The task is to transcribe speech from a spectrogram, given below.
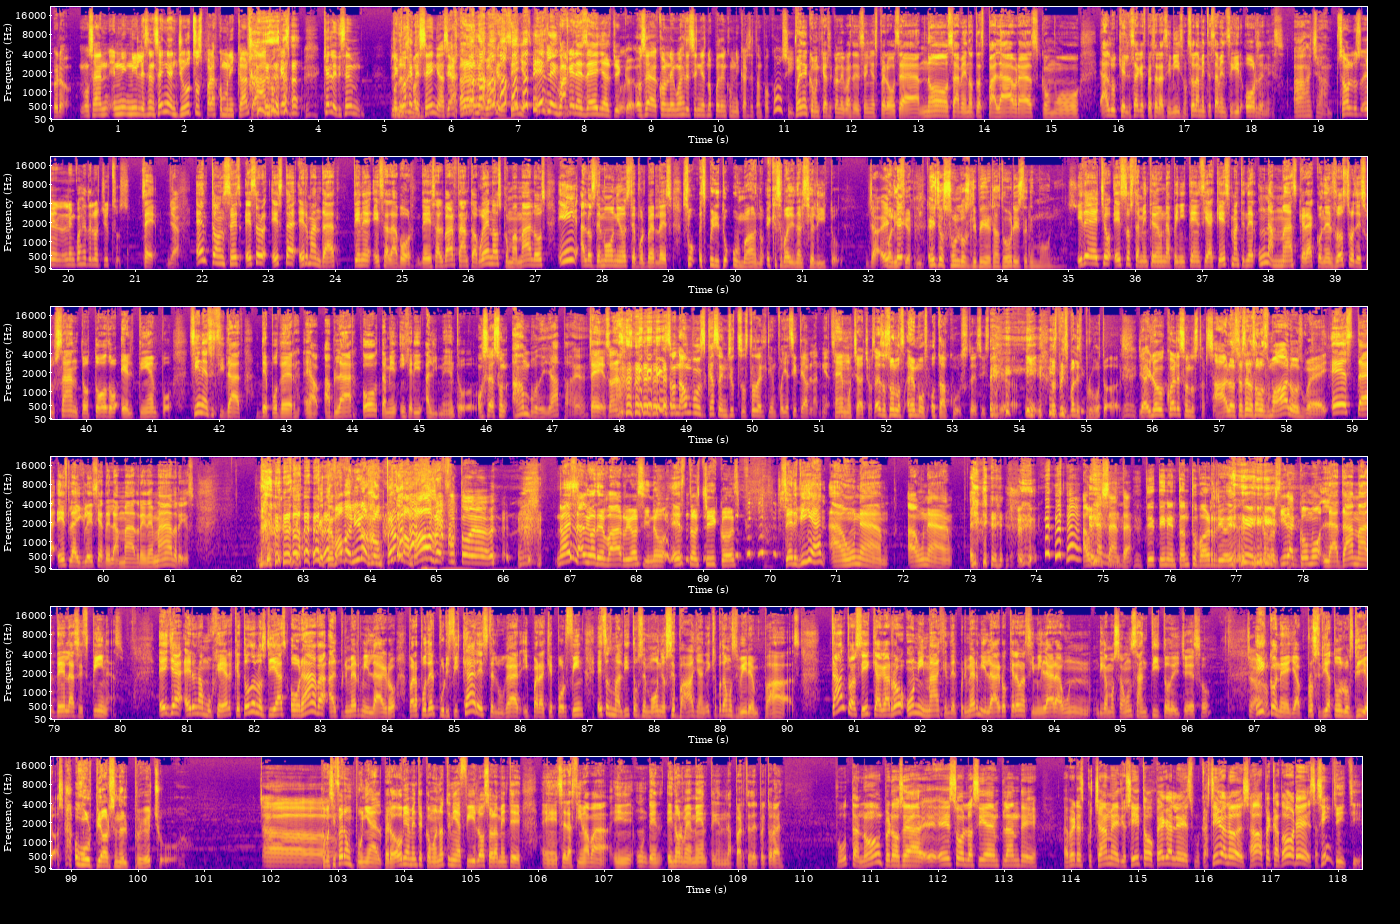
Pero, o sea, ni, ni les enseñan jutsus para comunicarse. Ah, no, ¿qué es? ¿Qué le dicen? Lenguaje de señas, ya. Ah, lenguaje de señas. Es lenguaje de señas, chicos. O sea, con lenguaje de señas no pueden comunicarse tampoco, ¿o sí. Pueden comunicarse con lenguaje de señas, pero, o sea, no saben otras palabras como algo que les haga expresar a sí mismos. Solamente saben seguir órdenes. Ah, ya. Son los, el lenguaje de los jutsus. Sí. Ya. Entonces, eso- esta hermandad tiene esa labor de salvar tanto a buenos como a malos y a los demonios devolverles su espíritu humano y que se vayan al cielito. Ya. Eh, eh, ellos son los liberadores de demonios. Y de hecho, estos también tienen una penitencia que es mantener una máscara con el rostro de su santo todo el tiempo, sin necesidad de poder eh, hablar o también ingerir alimento. O sea, son ambos de Yapa, eh. Sí, son... son ambos que hacen jutsus todo el tiempo y así te hablan, ya. sí, muchachos, esos son los emos otakus de esa historia. y los principales protas. Ya, y luego, ¿cuáles son los terceros? Ah, los terceros son los malos, güey. Esta es la iglesia de la madre de madres. Que te va a venir a romper la madre, puto. No es algo de barrio, sino estos chicos servían a una. a una. a una santa Tienen tanto barrio. conocida como la Dama de las Espinas. Ella era una mujer que todos los días oraba al primer milagro para poder purificar este lugar y para que por fin estos malditos demonios se vayan y que podamos vivir en paz. Tanto así que agarró una imagen del primer milagro que era similar a un, digamos, a un santito de yeso. Ya. Y con ella procedía todos los días a golpearse en el pecho. Ah, Como si fuera un puñal, pero obviamente como no tenía filo, solamente eh, se lastimaba eh, un- de- enormemente en la parte del pectoral. Puta, no, pero o sea, e- eso lo hacía en plan de. A ver, escúchame, Diosito, pégales, castígalos, ah, pecadores, así. Sí, sí.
